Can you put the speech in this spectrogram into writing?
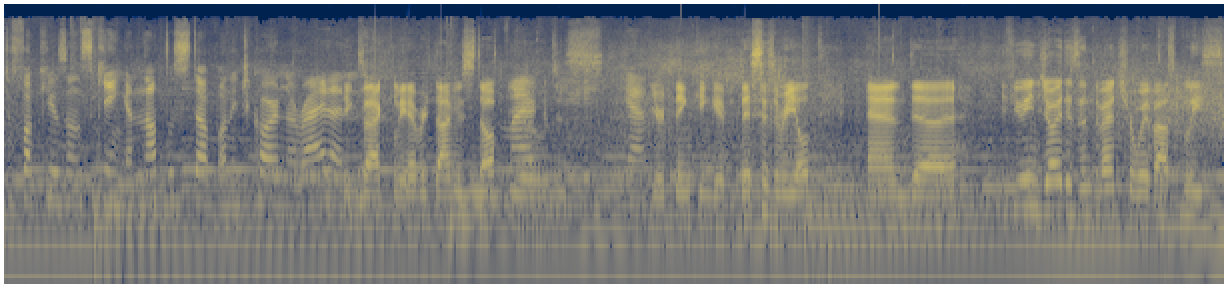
to focus on skiing and not to stop on each corner, right? And exactly every time you stop, you just yeah. you're thinking if this is real. And uh, if you enjoy this adventure with us, please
